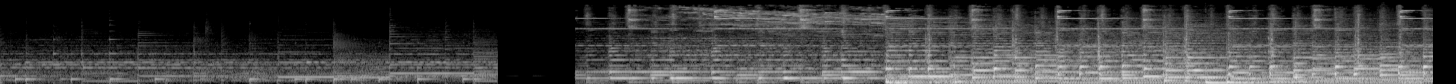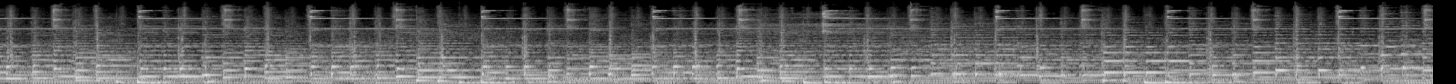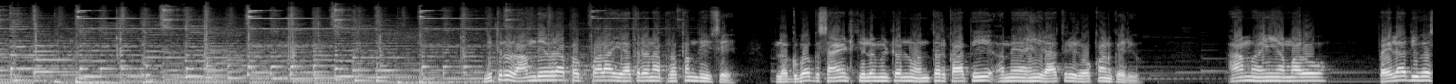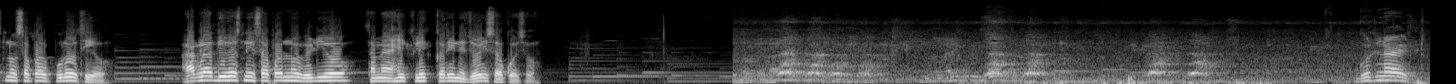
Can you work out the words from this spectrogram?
મિત્રો, રામદેવરા પગપાળા યાત્રાના પ્રથમ દિવસે લગભગ સાઠ કિલોમીટરનું અંતર કાપી અમે અહીં રાત્રિ રોકાણ કર્યું. આમ અહીં અમારો પહેલા દિવસનો સફર પૂરો થયો. આગલા દિવસની સફરનો વીડિયો તમે અહીં ક્લિક કરીને જોઈ શકો છો. Good night.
